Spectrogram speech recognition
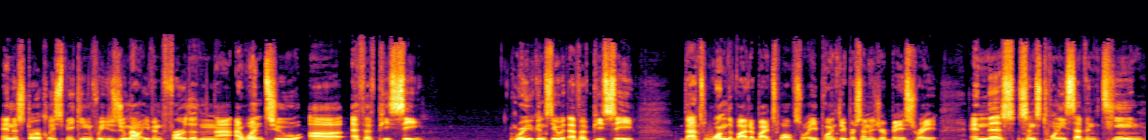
And historically speaking, if we zoom out even further than that, I went to uh, FFPC, where you can see with FFPC, that's 1 divided by 12, so 8.3% is your base rate. And this, since 2017,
